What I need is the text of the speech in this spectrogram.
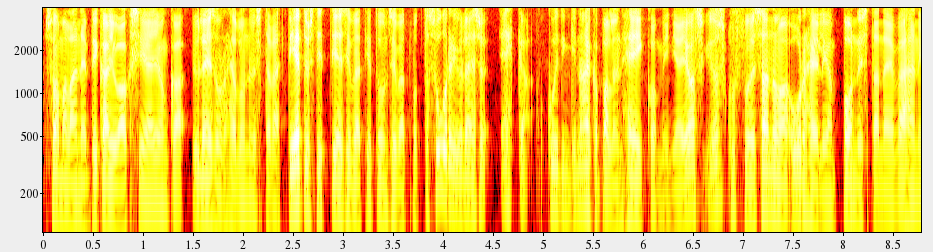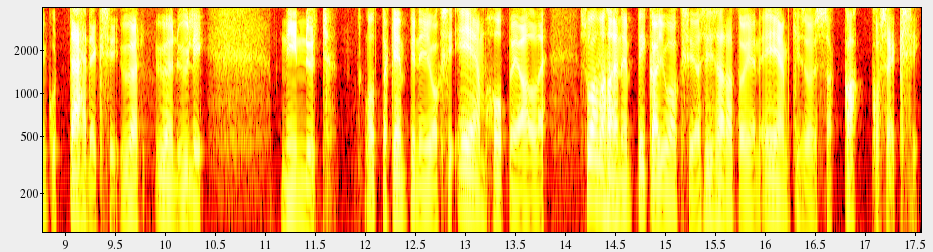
suomalainen pikajuoksija, jonka yleisurheilun ystävät tietysti tiesivät ja tunsivat, mutta suuri yleisö ehkä kuitenkin aika paljon heikommin. Ja jos, joskus voi sanoa urheilijan ponnistaneen vähän niin kuin tähdeksi yön, yön yli, niin nyt. Lotta Kemppinen juoksi EM-hopealle, suomalainen pikajuoksija sisäratojen EM-kisoissa kakkoseksi.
